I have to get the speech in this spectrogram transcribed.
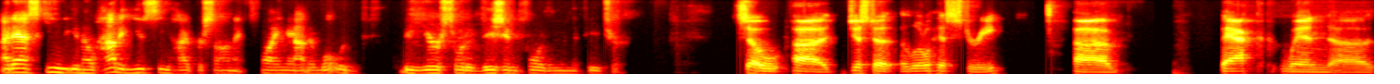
I'd ask you, you know, how do you see hypersonic playing out and what would be your sort of vision for them in the future? So uh, just a, a, little history. Uh, back when uh,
